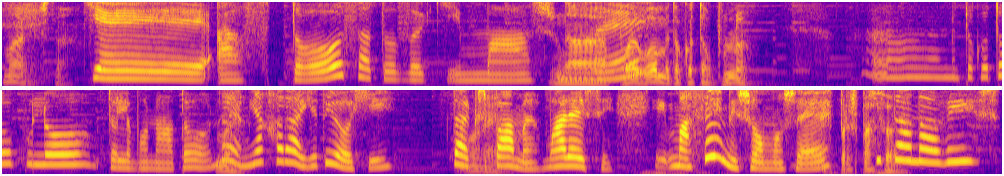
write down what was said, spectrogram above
Μάλιστα. Και αυτό θα το δοκιμάσουμε... Να πω εγώ με το κοτόπουλο. Α, με το κοτόπουλο, το λεμονάτο. Ναι, Ναι. μια χαρά, γιατί όχι; Εντάξει, Ωραία. πάμε. Μ' αρέσει. Μαθαίνεις όμως, ε. Ε, προσπαθώ. Κοίτα να δεις.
